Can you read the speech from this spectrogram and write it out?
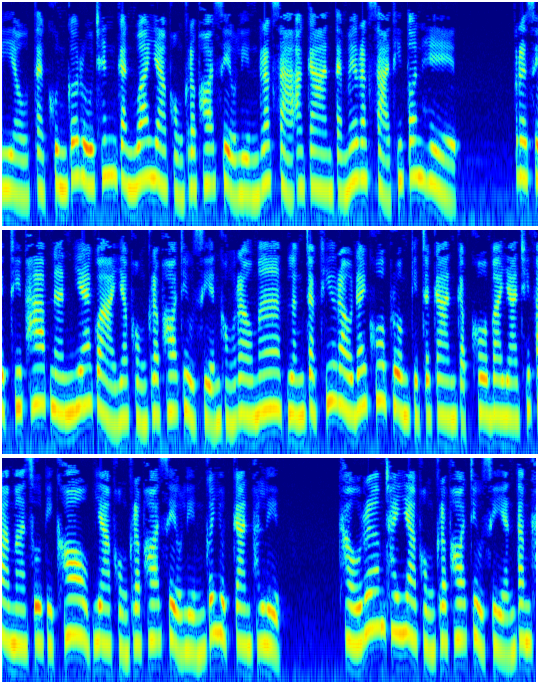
เดียว แต่คุณก็รู้เช่นกันว่ายาผงกระเพาะเสี่ยวหลินรักษาอาการแต่ไม่รักษาที่ต้นเหตุประสิทธิภาพนั้นแย่กว่ายาผงกระเพาะจิ๋วเสียนของเรามาก หลังจากที่เราได้ควบรวมกิจการกับโคบายาชิฟามาซูติคอลยาผงกระเพาะเสี่ยวหลินก็หยุดการผลิต เขาเริ่มใช้ยาผงกระเพาะจิ๋วเสียนตามค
